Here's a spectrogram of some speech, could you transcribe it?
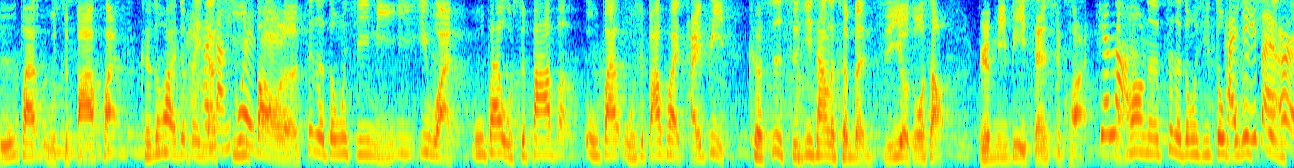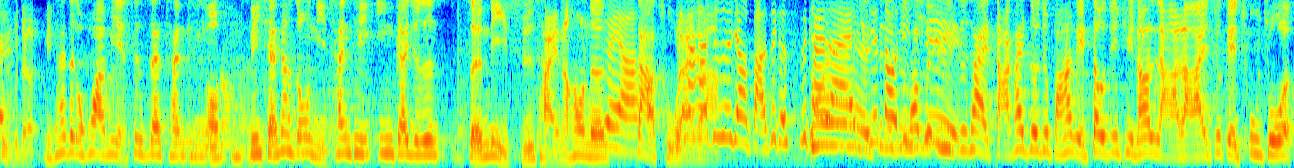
五百五十八块。可是后来就被人家踢爆了，这个东西你一一碗五百五十八五百五十八块台币，可是实际上的成本只有多少？人民币三十块。天哪然后呢，这个东西都不是现煮的。你看这个画面，这个是在餐厅哦。你想象中，你餐厅应该就是整理食材，然后呢，对啊，大厨来他就是这样把这个撕开来，直接倒进这个就是他们的预制。菜，打开之后就把它给倒进去，然后拉来就给出桌了。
